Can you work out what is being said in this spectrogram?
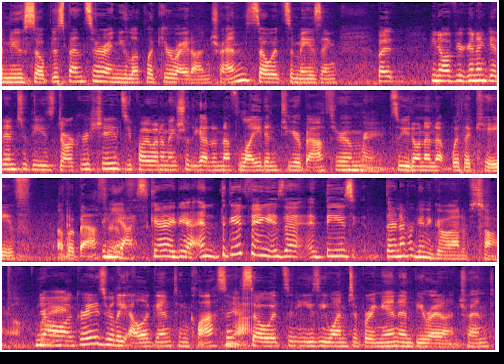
a new soap dispenser, and you look like you're right on trend. So it's amazing. But you know, if you're going to get into these darker shades, you probably want to make sure that you got enough light into your bathroom, Right. so you don't end up with a cave of a bathroom. Yes, good idea. And the good thing is that these, they're never going to go out of style. No, right? gray is really elegant and classic, Yeah. so it's an easy one to bring in and be right on trend.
